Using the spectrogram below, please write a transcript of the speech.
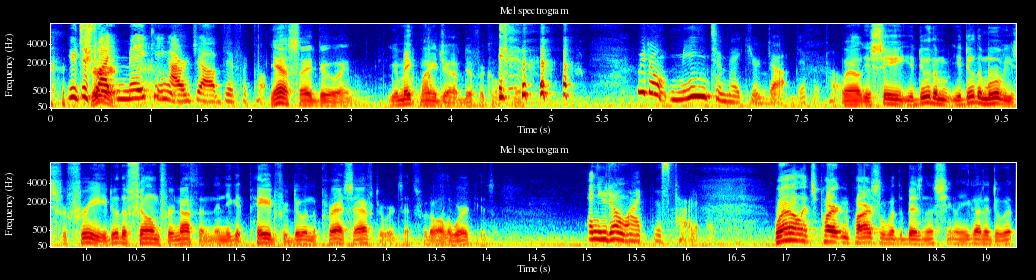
You just Sure. like making our job difficult. Yes, I do. I. You make my job difficult. we don't mean to make your job difficult. well, you see, you do the you do the movies for free, you do the film for nothing, then you get paid for doing the press afterwards. That's what all the work is. and you don't like this part of it. Well, it's part and parcel with the business. You know, you got to do it.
